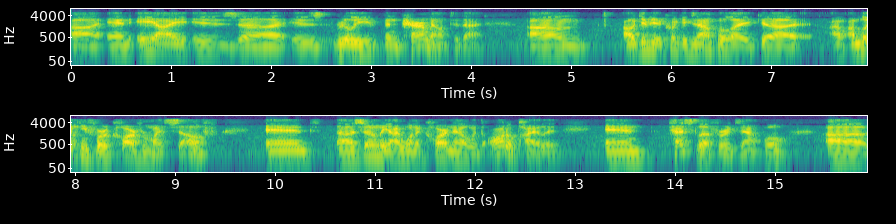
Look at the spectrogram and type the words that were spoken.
uh, and AI is uh, is really been paramount to that. Um, I'll give you a quick example. Like, I'm looking for a car for myself. And uh, certainly I want a car now with autopilot. And Tesla, for example, uh,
